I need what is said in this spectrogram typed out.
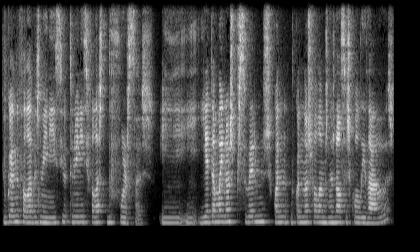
Tu quando falavas no início, tu no início falaste de forças e, e, e é também nós percebermos quando, quando nós falamos nas nossas qualidades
